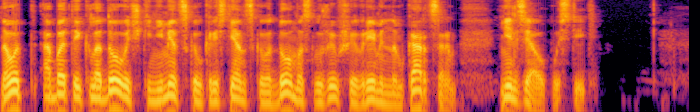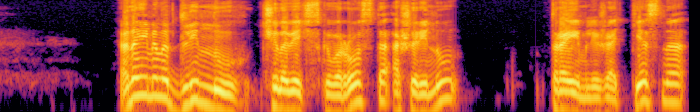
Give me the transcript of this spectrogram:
Но вот об этой кладовочке немецкого крестьянского дома, служившей временным карцером, нельзя упустить. Она имела длину человеческого роста, а ширину троим лежать тесно,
